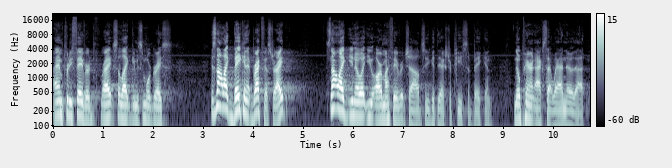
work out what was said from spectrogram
I am pretty favored, right? So, like, give me some more grace. It's not like bacon at breakfast, right? It's not like, you know what, you are my favorite child, so you get the extra piece of bacon. No parent acts that way, I know that.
